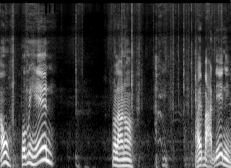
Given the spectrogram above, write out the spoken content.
เอ้า ผมไม่เห็นพวกเราเนาะายบาทเด้นี่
